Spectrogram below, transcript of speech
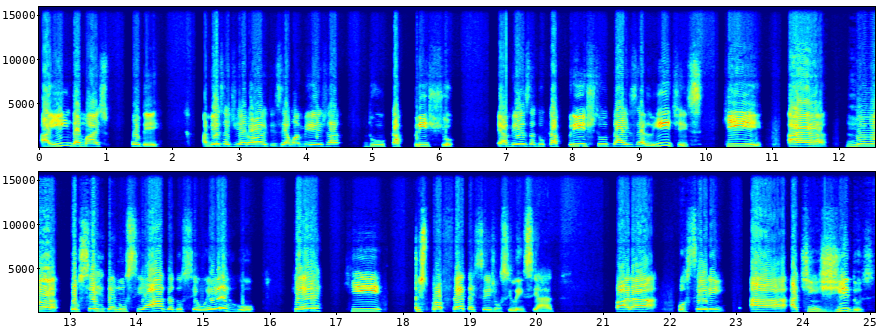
ainda mais poder. A mesa de Herodes é uma mesa do capricho, é a mesa do capricho das elites que, ah, numa, por ser denunciada do seu erro, quer que os profetas sejam silenciados, para por serem ah, atingidos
